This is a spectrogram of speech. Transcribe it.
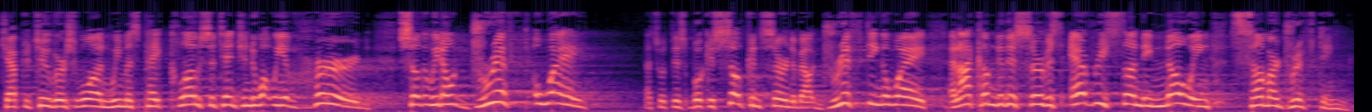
Chapter 2 verse 1, we must pay close attention to what we have heard so that we don't drift away. That's what this book is so concerned about, drifting away. And I come to this service every Sunday knowing some are drifting.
